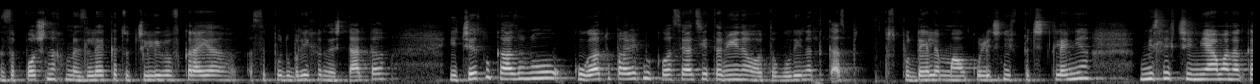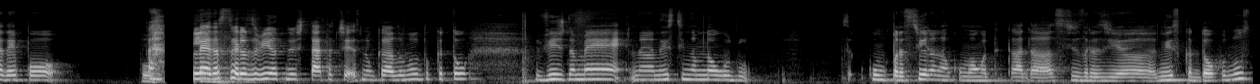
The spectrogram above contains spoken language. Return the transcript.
Започнахме зле, като че ли в края се подобриха нещата. И честно казано, когато правихме класацията миналата година, така споделям малко лични впечатления, мислех, че няма на къде по... по... да се развият нещата, честно казано, докато виждаме наистина много компресирана, ако мога така да си изразя, ниска доходност.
